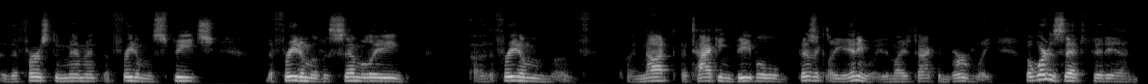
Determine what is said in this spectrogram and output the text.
the First Amendment, the freedom of speech, the freedom of assembly, uh, the freedom of not attacking people physically anyway. They might attack them verbally. But where does that fit in?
